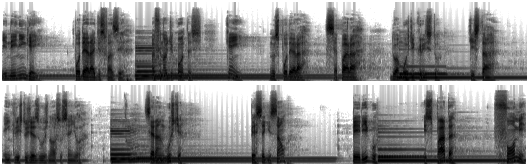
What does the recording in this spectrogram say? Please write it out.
e nem ninguém poderá desfazer. Afinal de contas, quem nos poderá separar do amor de Cristo que está em Cristo Jesus, nosso Senhor. Será angústia? Perseguição? Perigo? Espada? Fome?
